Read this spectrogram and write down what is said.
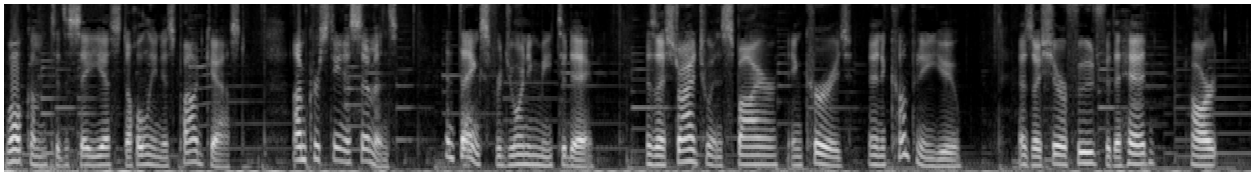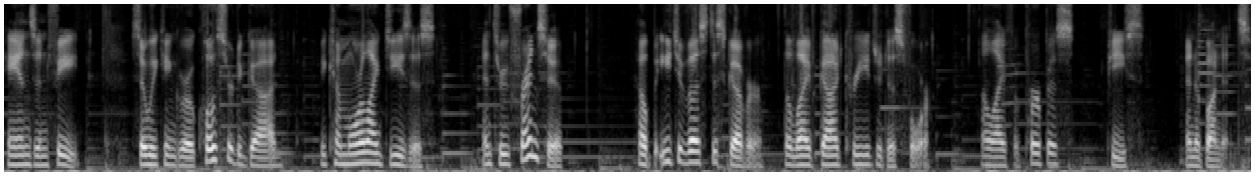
Welcome to the Say Yes to Holiness podcast. I'm Christina Simmons, and thanks for joining me today as I strive to inspire, encourage, and accompany you as I share food for the head, heart, hands, and feet so we can grow closer to God, become more like Jesus, and through friendship, help each of us discover the life God created us for a life of purpose, peace, and abundance.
